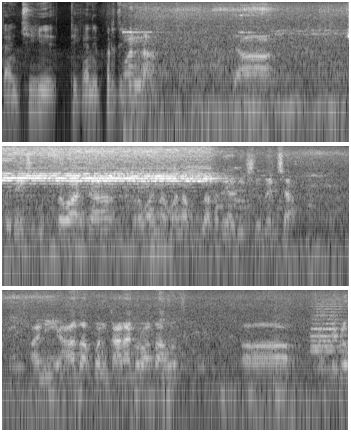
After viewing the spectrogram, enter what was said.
त्यांची ही ठिकाणी प्रतिक्रिया या गणेश उत्सवाच्या सर्वांना मनापासून हार्दिक शुभेच्छा. आणि आज आपण कारागृहात आहोत. आपल्याकडं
